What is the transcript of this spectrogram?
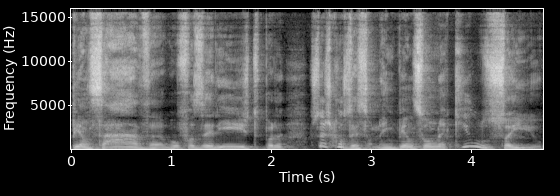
pensada, vou fazer isto para. Vocês Conceição nem pensou naquilo, saiu.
